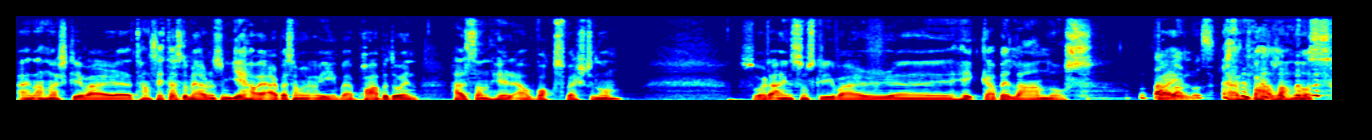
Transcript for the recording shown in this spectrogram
Ein annan skriver, den fittaste mæren som jeg har arbeidet sammen med var Pabedøyen, helsan her av voksverstenon. Så er det ein som skriver, uh, Hickabelanos. Balanos. Balanos.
